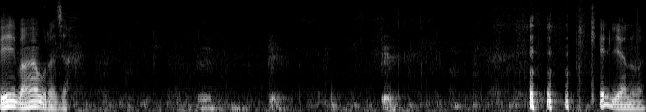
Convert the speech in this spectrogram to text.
Bey bana vuracak. Gel yanıma.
